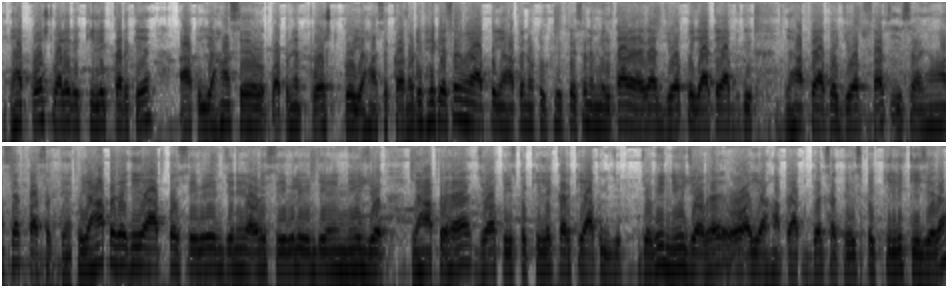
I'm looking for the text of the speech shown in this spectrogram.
यहाँ पोस्ट वाले पे क्लिक करके आप यहाँ से अपने पोस्ट को यहाँ से कर नोटिफिकेशन में आपको यहाँ पे नोटिफिकेशन मिलता रहेगा जॉब पे जाके आप यहाँ पे आपको जॉब सर्च इस यहाँ से कर सकते हैं। तो यहाँ पे देखिए आपको सिविल इंजीनियर और सिविल इंजीनियर न्यू जॉब यहाँ पे है जॉब तो इस पर क्लिक करके आप जो भी न्यू जॉब है, वो यहाँ पे आप देख सकते हैं। इस पर क्लिक कीजिएगा।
